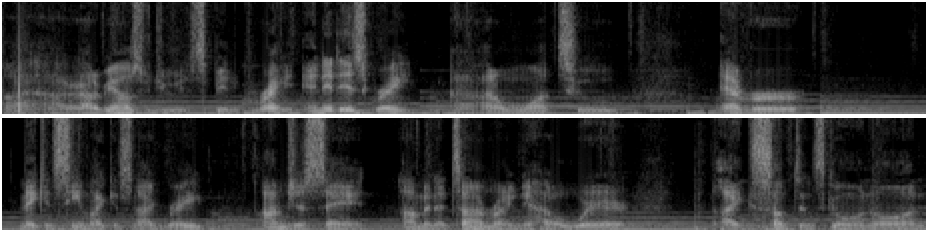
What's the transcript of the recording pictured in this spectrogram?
I, I gotta be honest with you it's been great and it is great I don't want to ever make it seem like it's not great. I'm just saying, I'm in a time right now where like something's going on,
